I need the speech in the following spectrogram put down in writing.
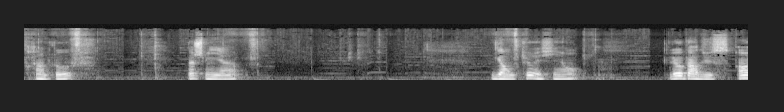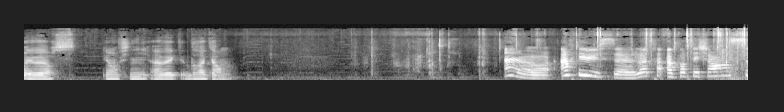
Frimplouf, Pachmilla, Gant purifiant, Léopardus en reverse, et on finit avec Dracarme. Alors, Arceus, l'autre a porté chance.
